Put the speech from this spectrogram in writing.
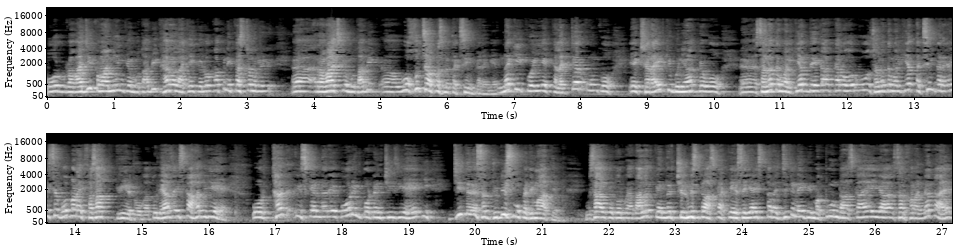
और रवाजी कवानीन के मुताबिक हर इलाके के लोग अपने कस्टमर रवाज के मुताबिक वो खुद से आपस में तकसीम करेंगे। न कि कोई एक कलेक्टर उनको एक शराइ की बुनियाद पर वो सनत मलकियत देगा, कल और वो सनत मलकियत तकसीम करेगा। इससे बहुत बड़ा एक फसाद क्रिएट होगा। तो लिहाजा इसका हल ये है। और थर्ड इसके अंदर एक और इंपॉर्टेंट चीज़ ये है कि जितने सब जुडिस मुकदमात है, मिसाल के तौर पर अदालत के अंदर चिलमिस दास का केस है, या इस तरह जितने भी मकून दास का है या सरफरंगा का है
